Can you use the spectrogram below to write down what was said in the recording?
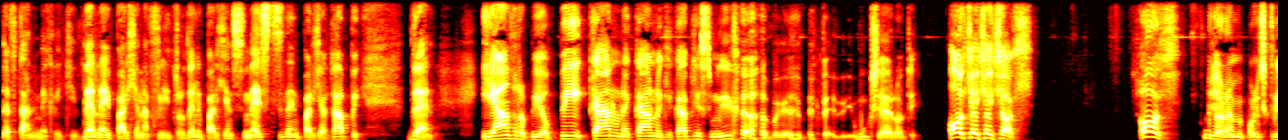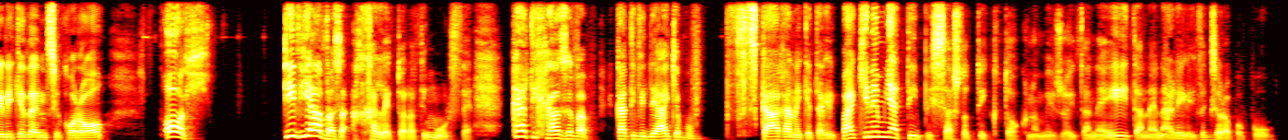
δεν φτάνει μέχρι εκεί. Δεν υπάρχει ένα φίλτρο, δεν υπάρχει ενσυναίσθηση, δεν υπάρχει αγάπη. Δεν. Οι άνθρωποι οι οποίοι κάνουν, κάνουν και κάποια στιγμή. Παιδί μου, ξέρω ότι. Όχι, όχι, όχι, όχι. Όχι. Δεν ξέρω αν είμαι πολύ σκληρή και δεν συγχωρώ. Όχι. Τι διάβαζα; Χαλέ τώρα, τι μου ήρθε. Κάτι χάζευα, κάτι βιντεάκια που σκάγανε και τα λοιπά. Και είναι μια τύπησα στο TikTok, νομίζω. Ήταν ή ήταν ένα reel, δεν ξέρω από πού.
